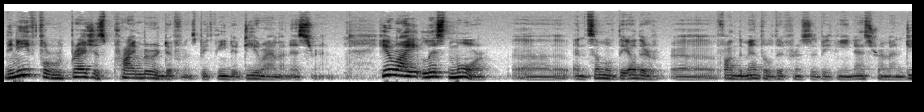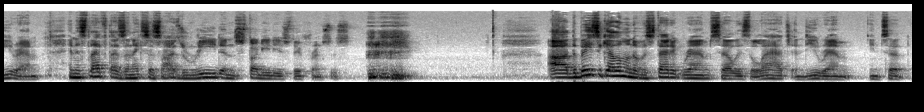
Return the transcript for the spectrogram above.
The need for refresh is primary difference between the DRAM and SRAM. Here I list more and some of the other uh, fundamental differences between SRAM and DRAM, and it's left as an exercise to read and study these differences. Uh, the basic element of a static RAM cell is the latch, and DRAM instead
